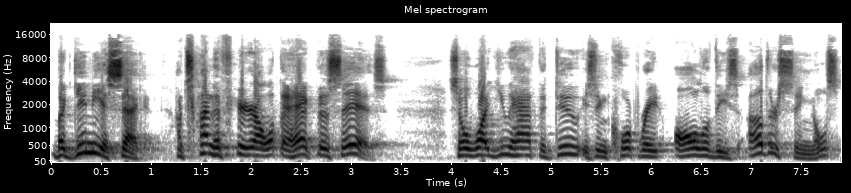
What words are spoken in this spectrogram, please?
but give me a second. I'm trying to figure out what the heck this is. So what you have to do is incorporate all of these other signals,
